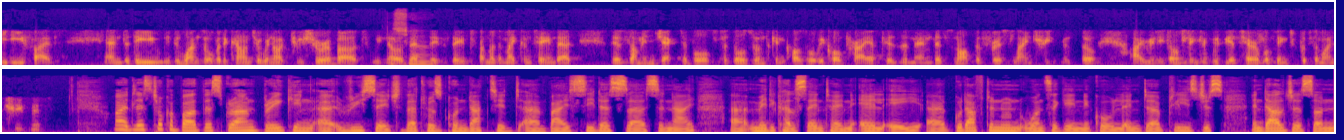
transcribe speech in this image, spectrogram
PDE5s. And the the ones over the counter we're not too sure about. We know sure. that they, they, some of them might contain that. There's some injectables, but those ones can cause what we call priapism, and that's not the first line treatment. So I really don't think it would be a terrible thing to put them on treatment. All right, let's talk about this groundbreaking uh, research that was conducted uh, by Cedars uh, Sinai uh, Medical Center in LA. Uh, good afternoon once again, Nicole, and uh, please just indulge us on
